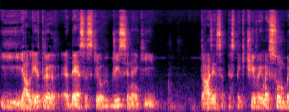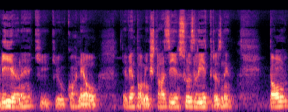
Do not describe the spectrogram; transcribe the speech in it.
E a letra é dessas que eu disse, né, que trazem essa perspectiva aí mais sombria, né, que, que o Cornell eventualmente trazia em suas letras, né. Então,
